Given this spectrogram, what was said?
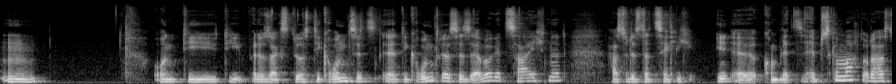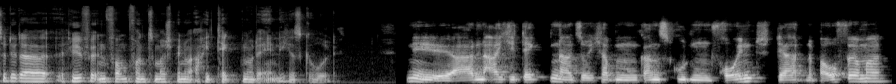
Mhm. Und die, die, weil du sagst, du hast die, Grundsitz, äh, die Grundrisse selber gezeichnet, hast du das tatsächlich äh, komplett selbst gemacht oder hast du dir da Hilfe in Form von zum Beispiel einem Architekten oder ähnliches geholt? Nee, einen Architekten. Also ich habe einen ganz guten Freund, der hat eine Baufirma,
